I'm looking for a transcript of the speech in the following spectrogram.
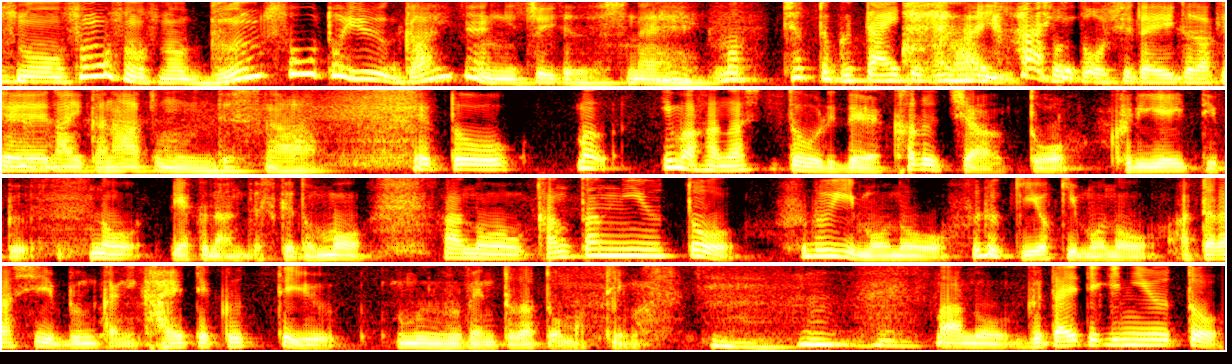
そのそもそもその文創という概念についてですね、もうちょっと具体的に。はい、ちょっと教えていただけないかなと思うんですが、えっとまあ、今話した通りでカルチャーとクリエイティブの略なんですけどもあの簡単に言うと古いものを古き良きものを新しい文化に変えていくっていうムーブメントだと思っています。うん。まあ、あの具体的に言うと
